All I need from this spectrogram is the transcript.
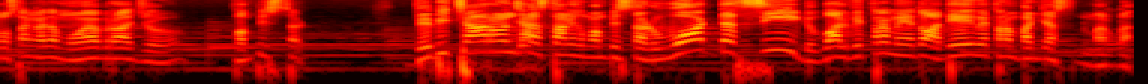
చూస్తాం కదా మోయాబ్ రాజు పంపిస్తాడు. వ్యభిచారం చేస్తానికి పంపిస్తాడు. What the seed? వాళ్ళ విత్తనం ఏదో అదే విత్తనం పనిచేస్తుంది మరలా.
